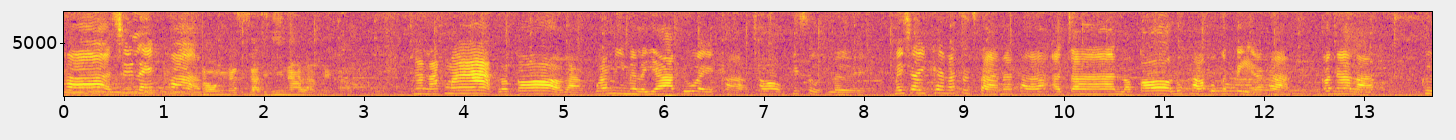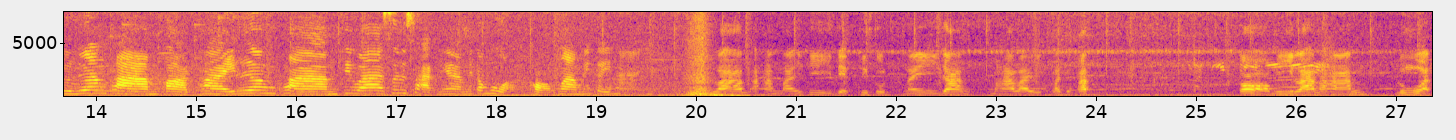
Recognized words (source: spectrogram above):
ค่ะ ชื่อเล็กค่ะ น้องนักศึกษาที่นี่น่ารักไหมครับ น่ารักมากแล้วก็แบบว่ามีมารยาทด้วยค่ะ ชอบที่สุดเลย ไม่ใช่แค่นักศึกษานะคะ อาจารย์แล้วก็ลูกค้าปกติอะค่ะก็น่ารัก คือเรื่องความปลอดภัยเรื่องความที่ว่าซื่อสัตย์เนี่ยไม่ต้องห่วงของวางไม่เคยหาย ร้านอาหารไหนที่เด็ดที่สุดในย่านมหาลัยราชพัฒ ก็มีร้านอาหารลุงหนวด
